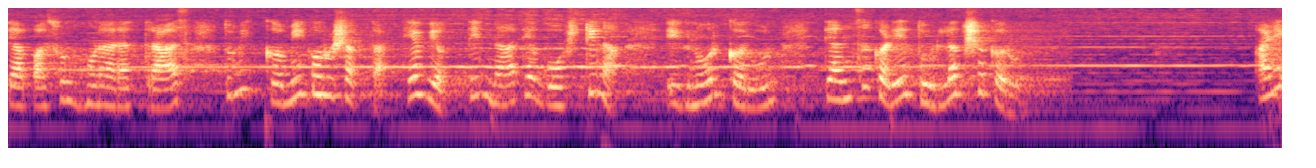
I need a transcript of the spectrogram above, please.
त्यापासून होणारा त्रास तुम्ही कमी करू शकता. हे व्यक्तींना त्या गोष्टींना इग्नोर करून त्यांच्याकडे दुर्लक्ष करून. आणि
